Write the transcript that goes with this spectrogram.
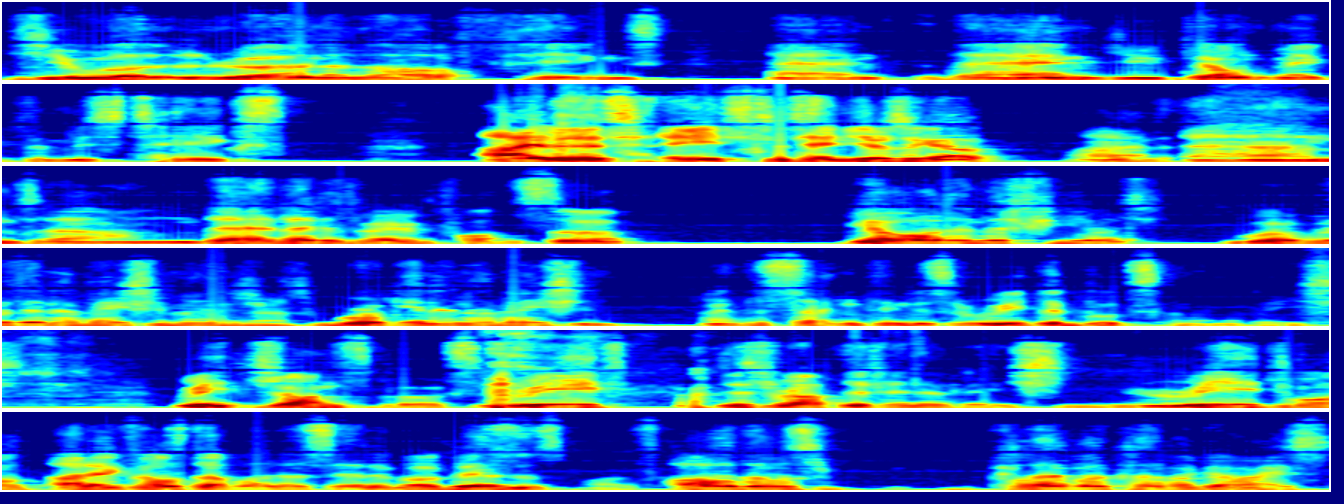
you will learn a lot of things and then you don't make the mistakes I did eight to ten years ago. Right? And um, that, that is very important. So go out in the field, work with innovation managers, work in innovation. And the second thing is read the books on innovation. Read John's books. Read Disruptive Innovation. Read what Alex Osterwalder said about business models. All those clever, clever guys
